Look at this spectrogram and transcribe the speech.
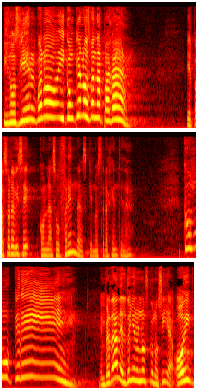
Y nos vieron, bueno, ¿y con qué nos van a pagar? Y el pastor le dice, con las ofrendas que nuestra gente da. ¿Cómo cree? En verdad, el dueño no nos conocía. Hoy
